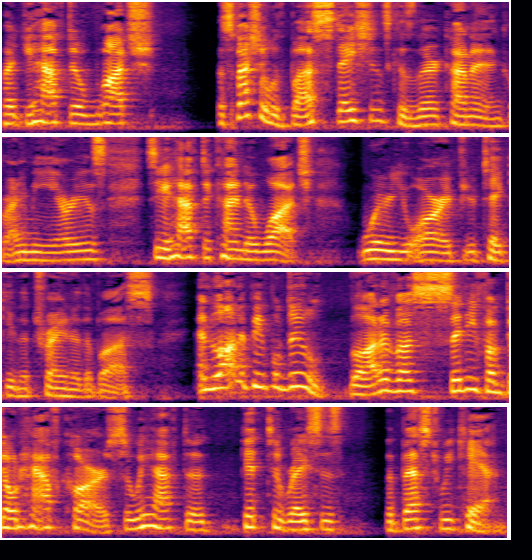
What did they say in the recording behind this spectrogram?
but you have to watch especially with bus stations because they're kind of in grimy areas. So you have to kind of watch where you are if you're taking the train or the bus. And a lot of people do. A lot of us city folk don't have cars so we have to get to races the best we can.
